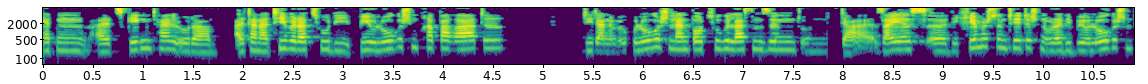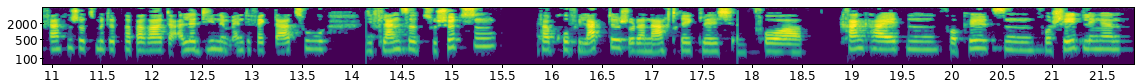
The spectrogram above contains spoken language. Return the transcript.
hätten als Gegenteil oder Alternative dazu die biologischen Präparate, die dann im ökologischen Landbau zugelassen sind. Und ja, sei es äh, die chemisch-synthetischen oder die biologischen Pflanzenschutzmittelpräparate, alle dienen im Endeffekt dazu, die Pflanze zu schützen, etwa prophylaktisch oder nachträglich vor Krankheiten, vor Pilzen, vor Schädlingen.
